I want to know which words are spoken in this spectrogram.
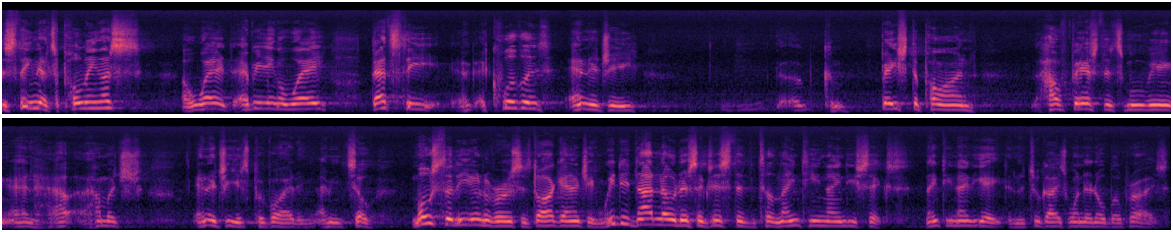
this thing that's pulling us away, everything away, that's the equivalent energy uh, based upon how fast it's moving and how, how much energy it's providing. I mean, so most of the universe is dark energy. We did not know this existed until 1996, 1998, and the two guys won the Nobel Prize.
